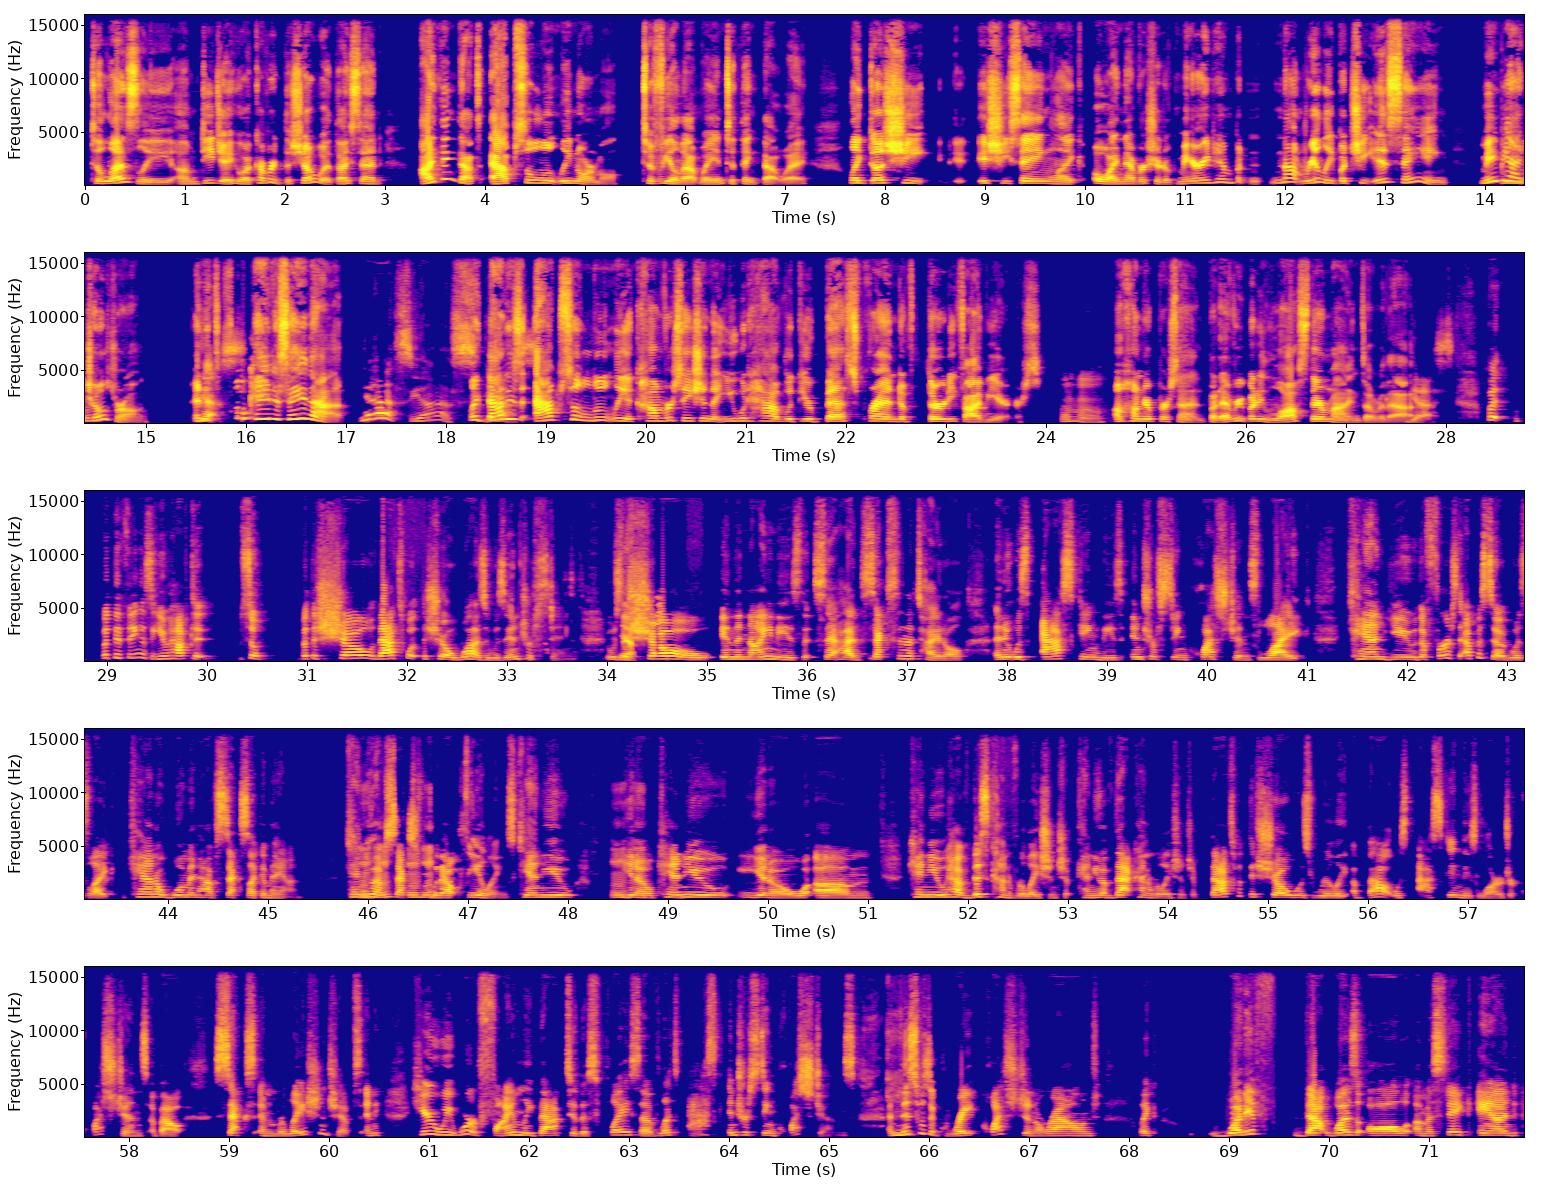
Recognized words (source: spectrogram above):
to Leslie, um, DJ, who I covered the show with, I said, I think that's absolutely normal to feel Mhm. that way and to think that way. Like, does she is she saying like, oh, I never should have married him? But not really. But she is saying maybe I Mhm. chose wrong, and Yes. it's okay to say that. yes yes Like that is yes. absolutely a conversation that you would have with your best friend of 35 years. Mhm. A hundred percent. But everybody lost their minds over that. yes but but the thing is you have to so but the show that's what the show was it was interesting it was Yeah. a show in the 90s that had sex in the title and it was asking these interesting questions like can you the first episode was like can a woman have sex like a man can you have Mhm, sex mhm. without feelings can you you Mhm. know can you you know um can you have this kind of relationship can you have that kind of relationship that's what this show was really about was asking these larger questions about sex and relationships and here we were finally back to this place of let's ask interesting questions. And this was a great question around like what if that was all a mistake? And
